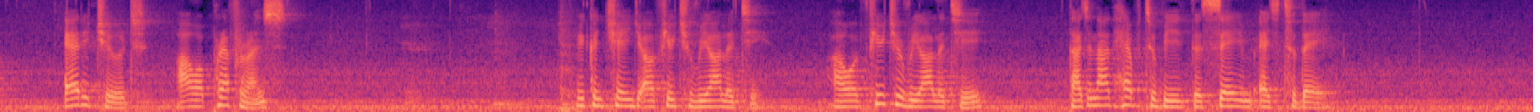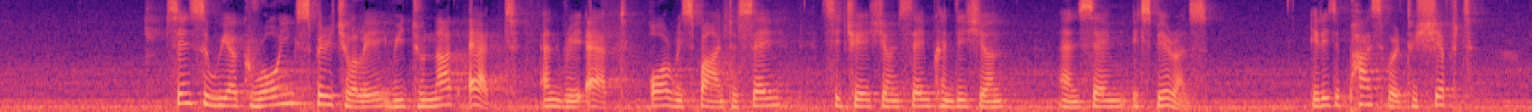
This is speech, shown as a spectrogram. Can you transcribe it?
attitude, our preference, we can change our future reality. Our future reality does not have to be the same as today. Since we are growing spiritually, we do not act and react or respond to same situation, same condition, and same experience. It is possible to shift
